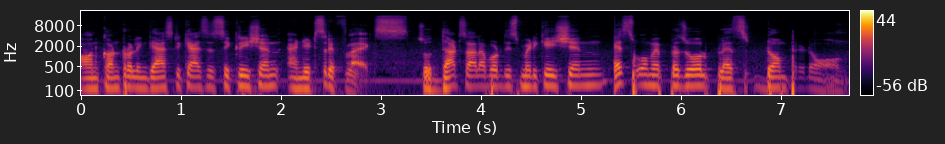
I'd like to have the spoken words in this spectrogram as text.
on controlling gastric acid secretion and its reflux. So that's all about this medication, esomeprazole plus domperidone.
